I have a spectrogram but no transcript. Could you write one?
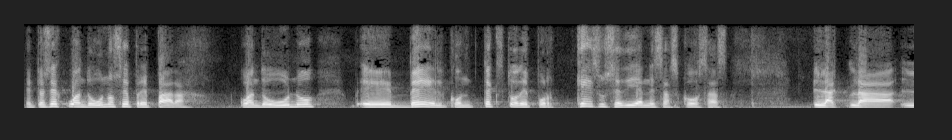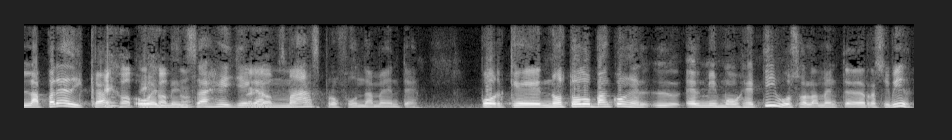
Entonces cuando uno se prepara, cuando uno ve el contexto de por qué sucedían esas cosas, la, la, la prédica o el mensaje llega más profundamente, porque no todos van con el, el, mismo objetivo solamente de recibir.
